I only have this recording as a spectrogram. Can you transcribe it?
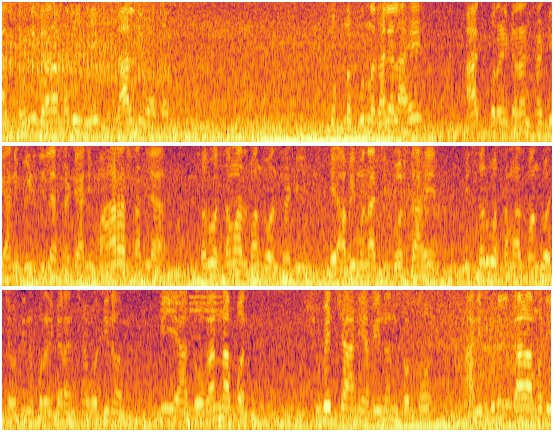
आज दोन्ही घरामध्ये एक लाल दिवाचं स्वप्न पूर्ण झालेलं आहे. आज परळीकरांसाठी आणि बीड जिल्ह्यासाठी आणि महाराष्ट्रातल्या सर्व समाज बांधवांसाठी हे अभिमानाची गोष्ट आहे. मी सर्व समाज बांधवांच्या वतीनं परळीकरांच्या वतीनं मी या दोघांना पण शुभेच्छा आणि अभिनंदन करतो. आणि पुढील काळामध्ये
